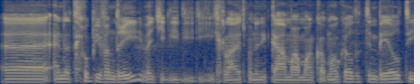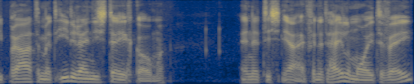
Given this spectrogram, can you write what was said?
Eh, en dat groepje van drie, want je, die, die, die geluidsman en die cameraman komen ook altijd in beeld. Die praten met iedereen die ze tegenkomen. En het is, ja, ik vind het hele mooie tv.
